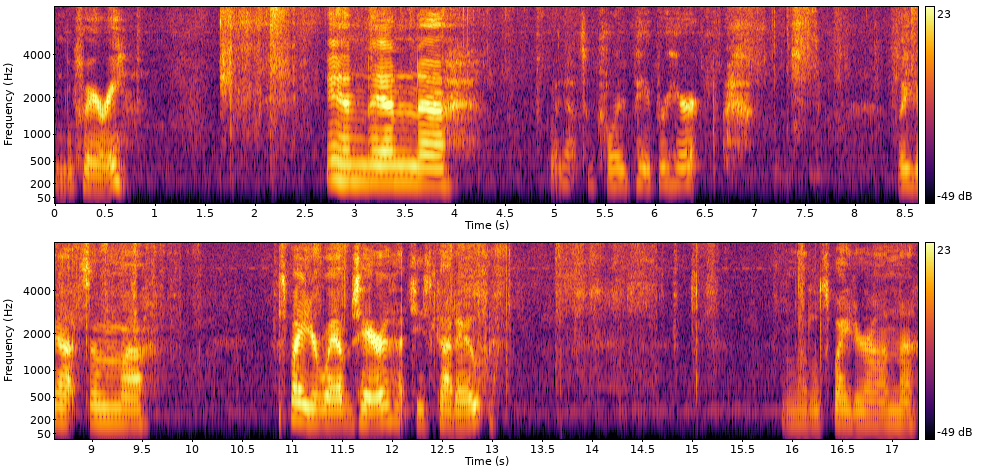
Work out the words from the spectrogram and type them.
Little fairy. And then uh, we got some colored paper here. We got some uh, spider webs here that she's cut out. A little spider on the,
